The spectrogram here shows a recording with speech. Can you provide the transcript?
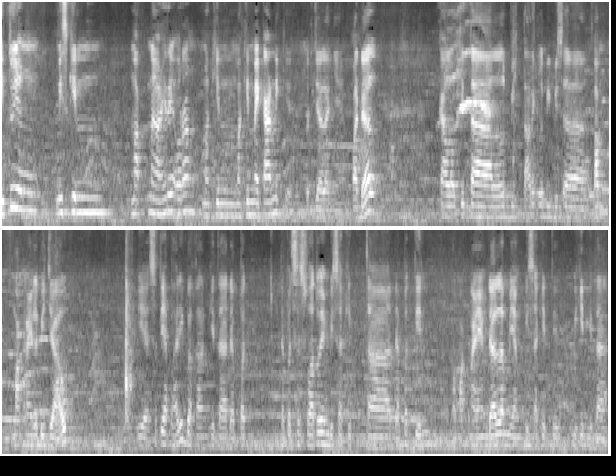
itu yang miskin makna akhirnya orang makin makin mekanik ya berjalannya. Padahal kalau kita lebih tarik lebih bisa maknanya lebih jauh ya setiap hari bakalan kita dapat dapat sesuatu yang bisa kita dapetin makna yang dalam yang bisa kita bikin kita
